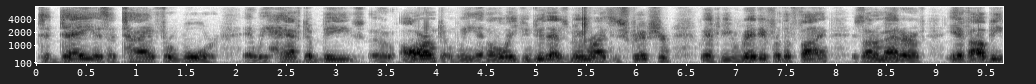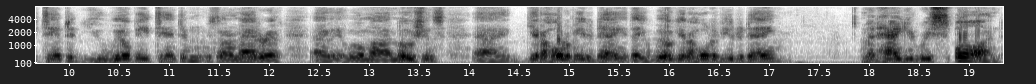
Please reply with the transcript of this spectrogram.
today is a time for war. And we have to be uh, armed. We, and the only way you can do that is memorizing Scripture. We have to be ready for the fight. It's not a matter of if I'll be tempted, you will be tempted. It's not a matter of uh, will my my emotions uh, get a hold of me today. They will get a hold of you today. But how you respond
